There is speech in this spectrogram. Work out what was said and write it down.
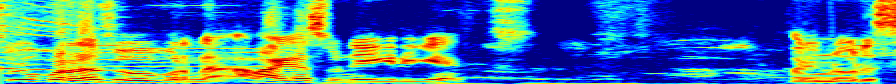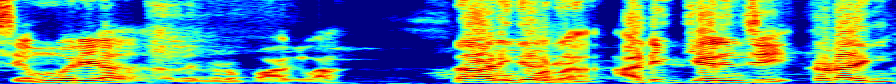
சூப்பர்ண்ணா சூப்பர்ண்ணா. அழகா சொன்னிக்கிறீங்க இன்னொரு செம்மறியா அது என்னன்னு பார்க்கலாம். அடிக்கிறேன் சூப்பர்ண்ணா. அடிக்கரிஞ்சி கடாய்ங்க.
